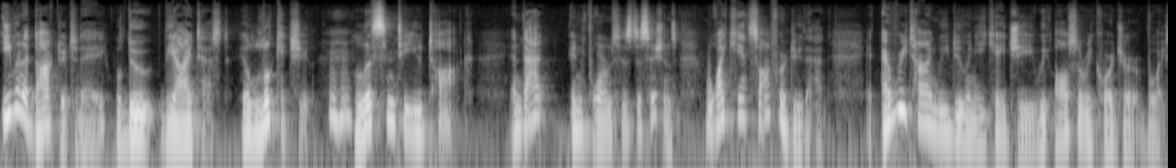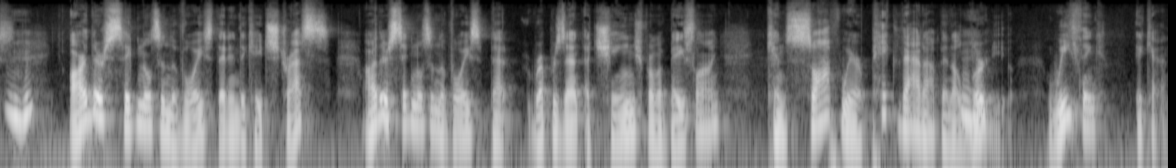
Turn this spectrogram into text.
Even a doctor today will do the eye test. He'll look at you, Mm-hmm. listen to you talk, and that informs his decisions. Why can't software do that? Every time we do an EKG, we also record your voice. Mm-hmm. Are there signals in the voice that indicate stress? Are there signals in the voice that represent a change from a baseline? Can software pick that up and alert you? We think it can.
